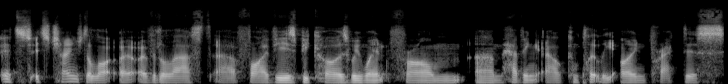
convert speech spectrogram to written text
it's it's changed a lot uh, over the last uh, five years because we went from um, having our completely own practice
